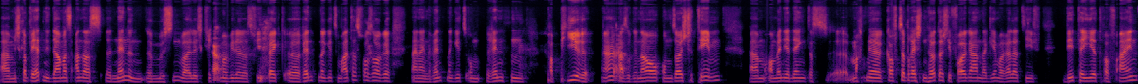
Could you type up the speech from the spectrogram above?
Ähm, ich glaube, wir hätten die damals anders äh, nennen äh, müssen, weil ich kriege ja. immer wieder das Feedback, äh, Rentner geht es um Altersvorsorge. Nein, nein, Rentner geht es um Rentenpapiere. Ja. Also genau um solche Themen. Ähm, und wenn ihr denkt, das äh, macht mir Kopfzerbrechen, hört euch die Folge an, da gehen wir relativ detailliert drauf ein.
